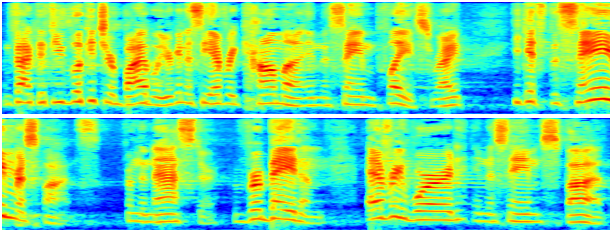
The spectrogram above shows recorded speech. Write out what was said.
In fact, if you look at your Bible, you're going to see every comma in the same place, right? He gets the same response from the master, verbatim, every word in the same spot.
